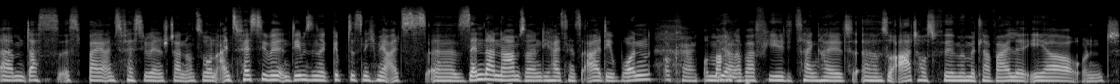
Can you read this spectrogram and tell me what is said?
Ähm, das ist bei 1 Festival entstanden und so. Und 1 Festival in dem Sinne gibt es nicht mehr als äh, Sendernamen, sondern die heißen jetzt ARD One. Okay, Und machen ja. aber viel, die zeigen halt äh, so Arthouse-Filme mittlerweile eher und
